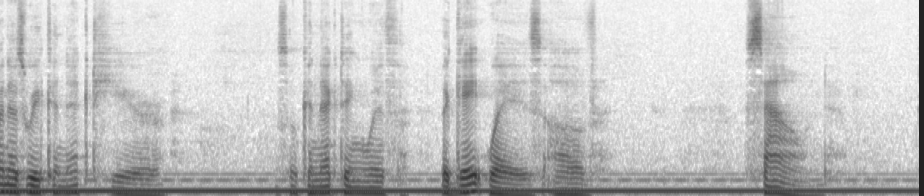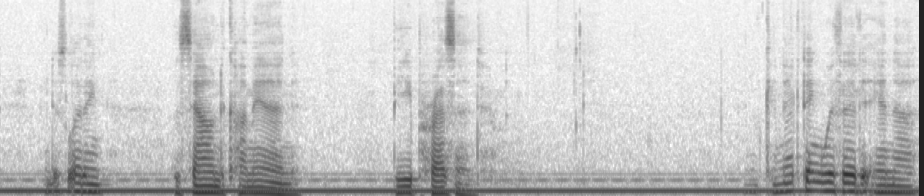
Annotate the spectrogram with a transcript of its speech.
And as we connect here, so connecting with the gateways of sound, and just letting the sound come in, be present, connecting with it in a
